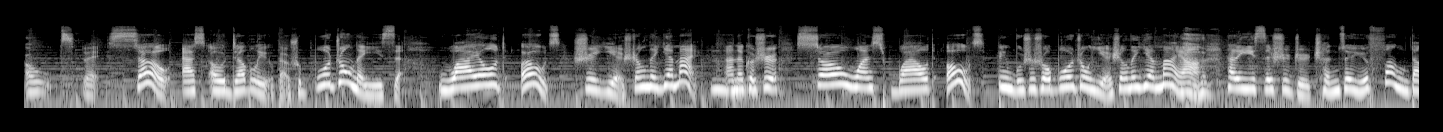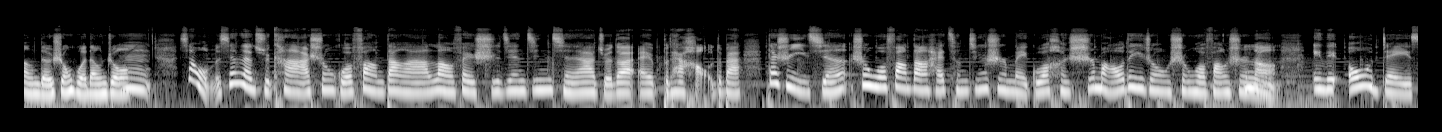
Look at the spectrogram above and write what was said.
oats。对，sow s o w 表示播种的意思，wild oats 是野生的燕麦、啊。那可是 sow one's wild oats 并不是说播种野生的燕麦啊，它的意思是指沉醉于放荡的生活当中。嗯，像我们现在去看啊，生活放荡啊，浪费时间、金钱啊，觉得哎不太好，对吧？但是以前生活放荡还曾经 是美国很时髦的一种生活方式呢。In the old days,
